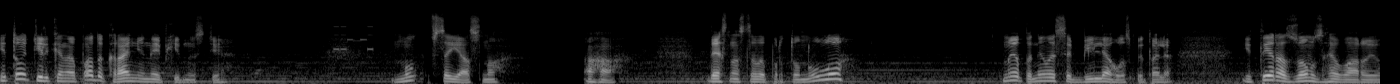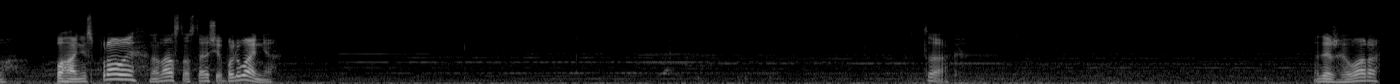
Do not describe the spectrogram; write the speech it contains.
І то тільки на випадок крайньої необхідності. Ну, все ясно. Ага. Десь нас телепортонуло. Ми опинилися біля госпіталя. Іти разом з Геварою. Погані справи, на нас настояще полювання. Так. А де ж Гевара?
